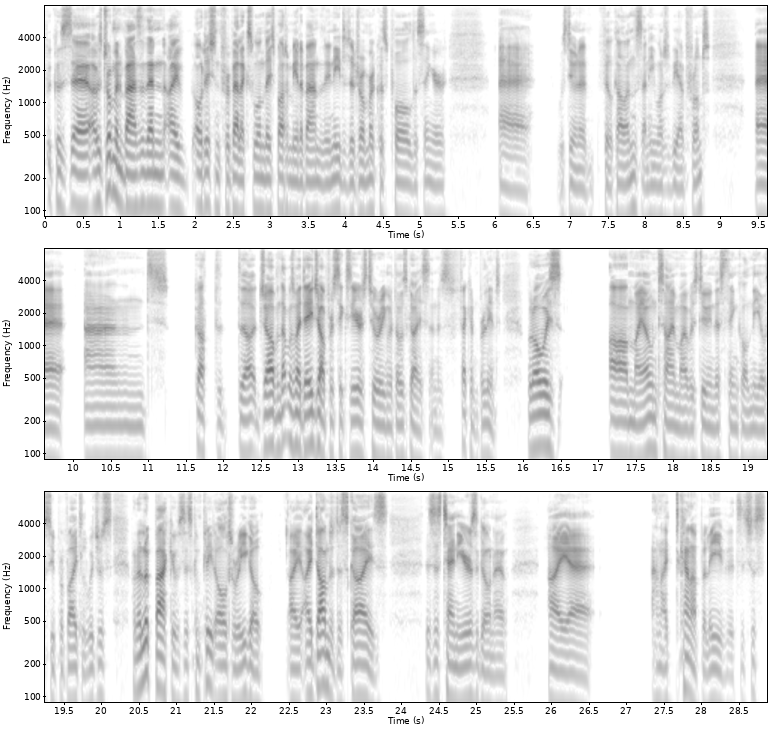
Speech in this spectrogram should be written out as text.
because uh, I was drumming in bands, and then I auditioned for Bell X1. They spotted me in a band, and they needed a drummer because Paul, the singer, uh, was doing a Phil Collins, and he wanted to be out front. Uh, and got the, the job, and that was my day job for six years, touring with those guys, and it was fucking brilliant. But always on my own time, I was doing this thing called Neo Super Vital, which was when I look back, it was this complete alter ego. I, I donned a disguise. This is ten years ago now. I uh, and I cannot believe it. It's just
